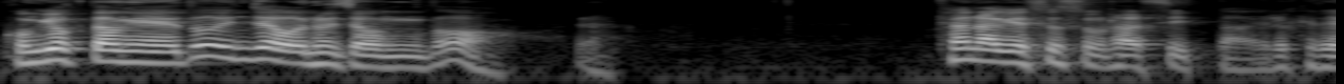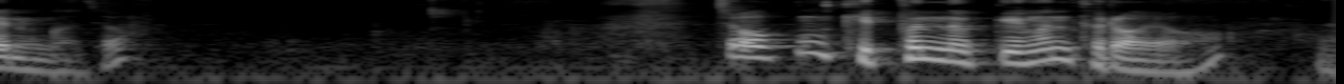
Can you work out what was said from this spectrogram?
공격당해도 이제 어느 정도 예, 편하게 수습을 할 수 있다 이렇게 되는 거죠. 조금 깊은 느낌은 들어요. 네.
